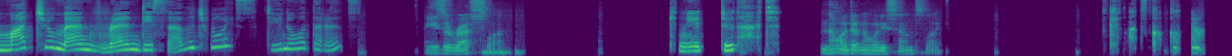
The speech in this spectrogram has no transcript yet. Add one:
Macho Man Randy Savage voice. Do you know what that is? He's a wrestler. Can you do that? No, I don't know what he sounds like. Okay, let's Google now.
